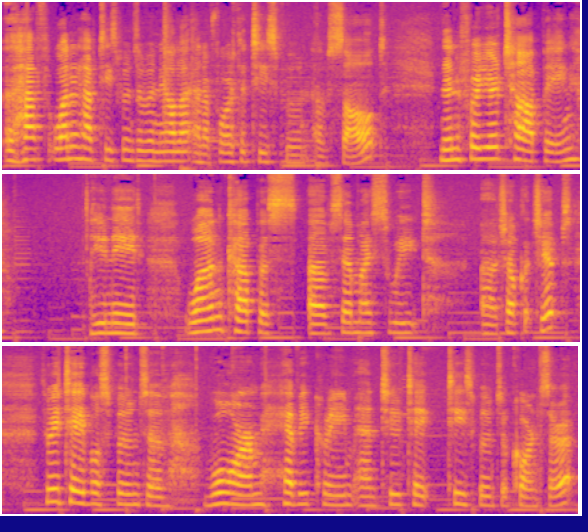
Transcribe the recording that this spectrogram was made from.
a half, one and a half teaspoons of vanilla and a fourth a teaspoon of salt. Then for your topping, you need one cup of, of semi-sweet uh, chocolate chips, three tablespoons of warm heavy cream, and two teaspoons of corn syrup.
